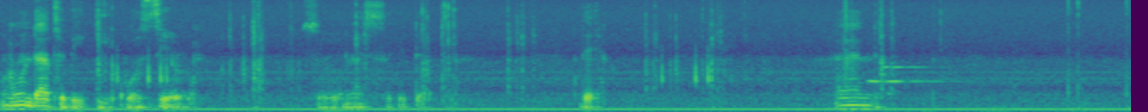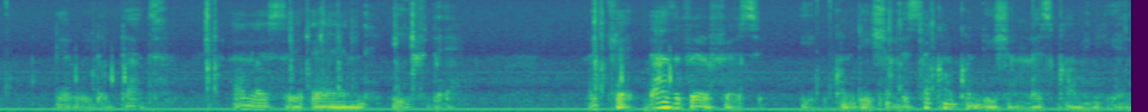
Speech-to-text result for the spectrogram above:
I want that to be equal zero. So let's say that there and get rid of that. And let's say and if there. Okay that's the very first condition. The second condition let's come in here.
